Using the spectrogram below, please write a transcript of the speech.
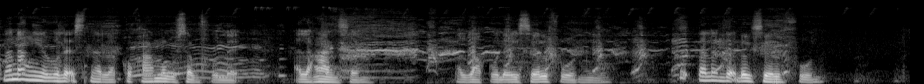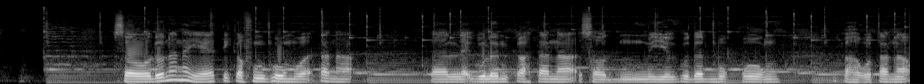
nanang iya gula snala ko kamo gusam fule. Alangan sen. Tagapo dai cellphone yo talanda dag cellphone. So do na na ye tika fungo mo tana tale gulen kah tana so miya gudad bukong kahakutan na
